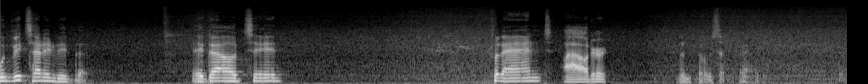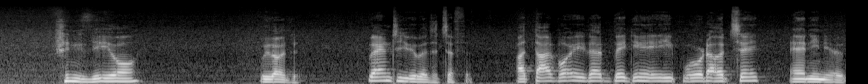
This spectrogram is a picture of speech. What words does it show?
উদ্ভিদ শারীরবিদ্যা এটা হচ্ছে Plant outer physio plant physiology chapter আর তারপরে এটা থেকে এই পুরোটা হচ্ছে অ্যানিমিয়াল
